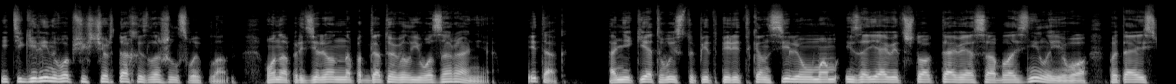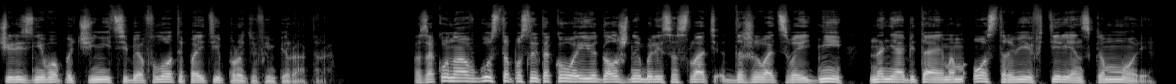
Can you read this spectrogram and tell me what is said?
И Тигелин в общих чертах изложил свой план. Он определенно подготовил его заранее. Итак, Аникет выступит перед консилиумом и заявит, что Октавия соблазнила его, пытаясь через него подчинить себе флот и пойти против императора. По закону Августа после такого ее должны были сослать доживать свои дни на необитаемом острове в Теренском море.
